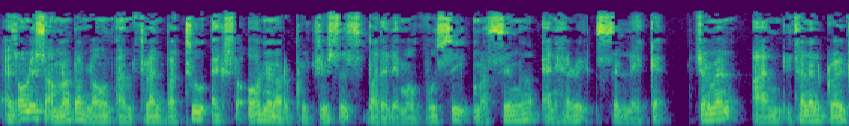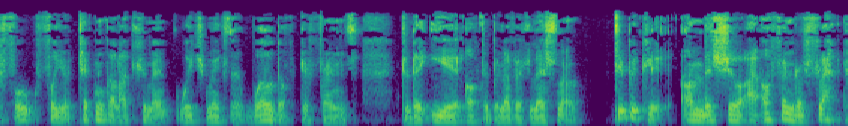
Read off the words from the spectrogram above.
As always, I'm not alone. I'm flanked by two extraordinary producers by the name of Vusi Masinga and Harry Seleke. Gentlemen, I'm eternally grateful for your technical acumen, which makes a world of difference to the ear of the beloved listener. Typically on this show, I often reflect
